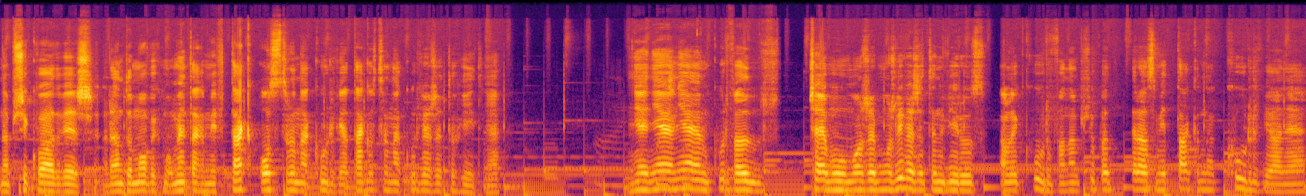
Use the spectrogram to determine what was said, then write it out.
na przykład, wiesz, randomowych momentach mnie w tak ostro nakurwia, tak ostro nakurwia, że to hit, nie? Nie, nie, nie kurwa, czemu, może możliwe, że ten wirus, ale kurwa, na przykład teraz mnie tak nakurwia, nie?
